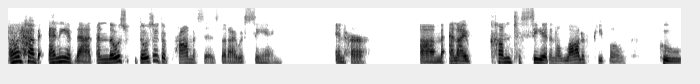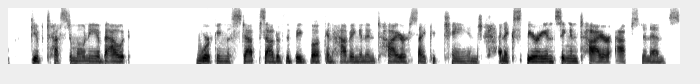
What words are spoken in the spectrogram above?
I don't have any of that. And those those are the promises that I was seeing in her. Um, and I've come to see it in a lot of people who give testimony about working the steps out of the big book and having an entire psychic change and experiencing entire abstinence.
